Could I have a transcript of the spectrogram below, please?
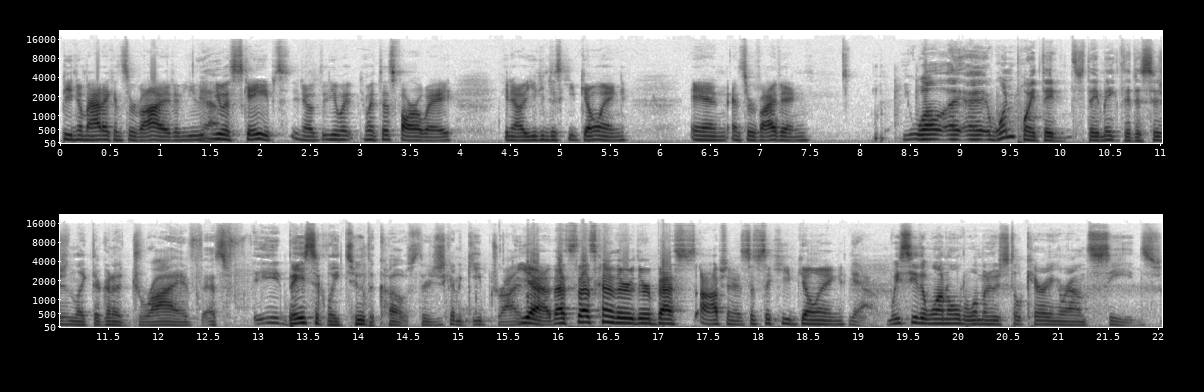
be nomadic and survive. And you Yeah. you escaped. You know, you went you went this far away. You know, you can just keep going and and surviving. Well, I, I, at one point they they make the decision like they're going to drive as f- basically to the coast. They're just going to keep driving. Yeah, that's that's kind of their their best option is just to keep going. Yeah, we see the one old woman who's still carrying around seeds.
